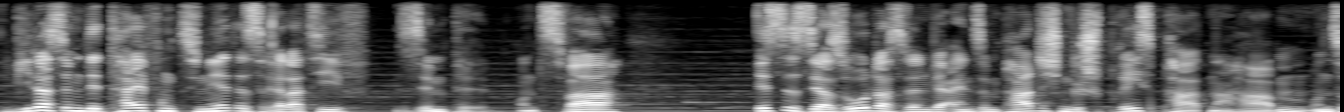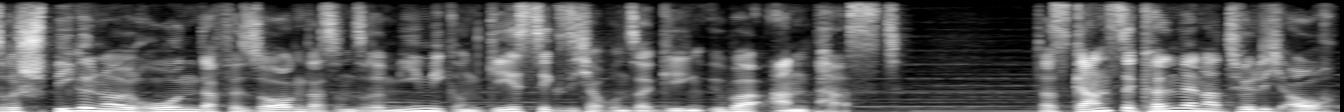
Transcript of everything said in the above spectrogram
Wie das im Detail funktioniert, ist relativ simpel. Und zwar ist es ja so, dass wenn wir einen sympathischen Gesprächspartner haben, unsere Spiegelneuronen dafür sorgen, dass unsere Mimik und Gestik sich auf unser Gegenüber anpasst. Das Ganze können wir natürlich auch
